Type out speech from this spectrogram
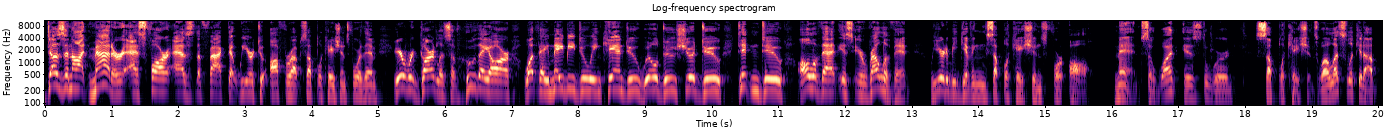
does not matter as far as the fact that we are to offer up supplications for them, regardless of who they are, what they may be doing, can do, will do, should do, didn't do. All of that is irrelevant we are to be giving supplications for all men. So, what is the word supplications? Well, let's look it up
